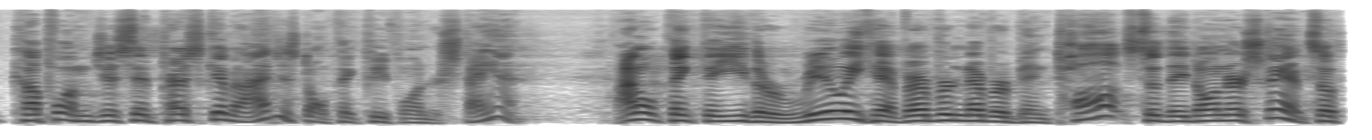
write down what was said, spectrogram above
a couple of them just said, Pastor Kevin, I just don't think people understand. I don't think they either really have ever never been taught, so they don't understand. So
